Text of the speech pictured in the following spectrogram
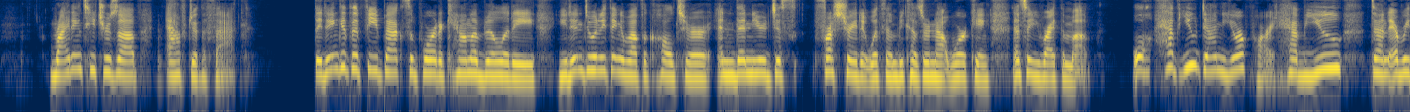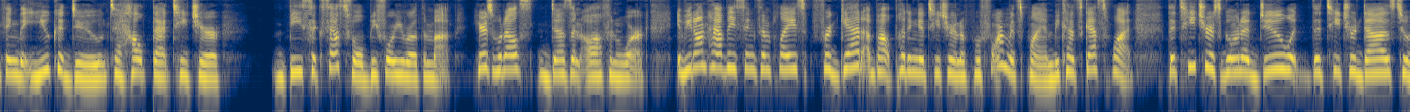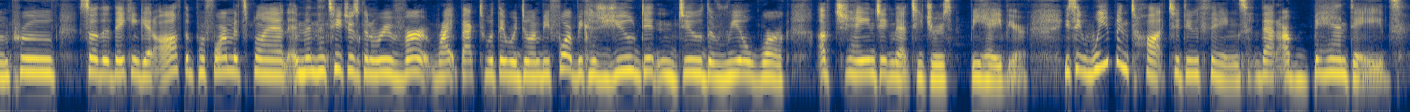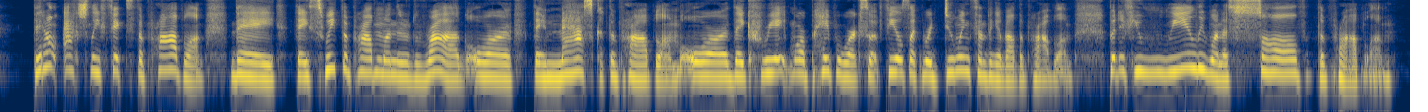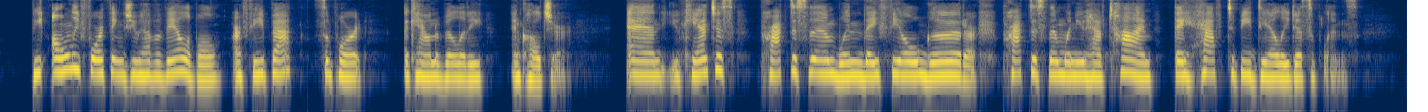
Writing teachers up after the fact they didn't get the feedback, support, accountability. You didn't do anything about the culture. And then you're just frustrated with them because they're not working. And so you write them up. Well, have you done your part? Have you done everything that you could do to help that teacher be successful before you wrote them up. Here's what else doesn't often work. If you don't have these things in place, forget about putting a teacher in a performance plan because guess what? The teacher is going to do what the teacher does to improve so that they can get off the performance plan. And then the teacher is going to revert right back to what they were doing before because you didn't do the real work of changing that teacher's behavior. You see, we've been taught to do things that are band-aids they don't actually fix the problem. They, they sweep the problem under the rug or they mask the problem or they create more paperwork so it feels like we're doing something about the problem. But if you really want to solve the problem, the only four things you have available are feedback, support, accountability, and culture. And you can't just practice them when they feel good or practice them when you have time. They have to be daily disciplines.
